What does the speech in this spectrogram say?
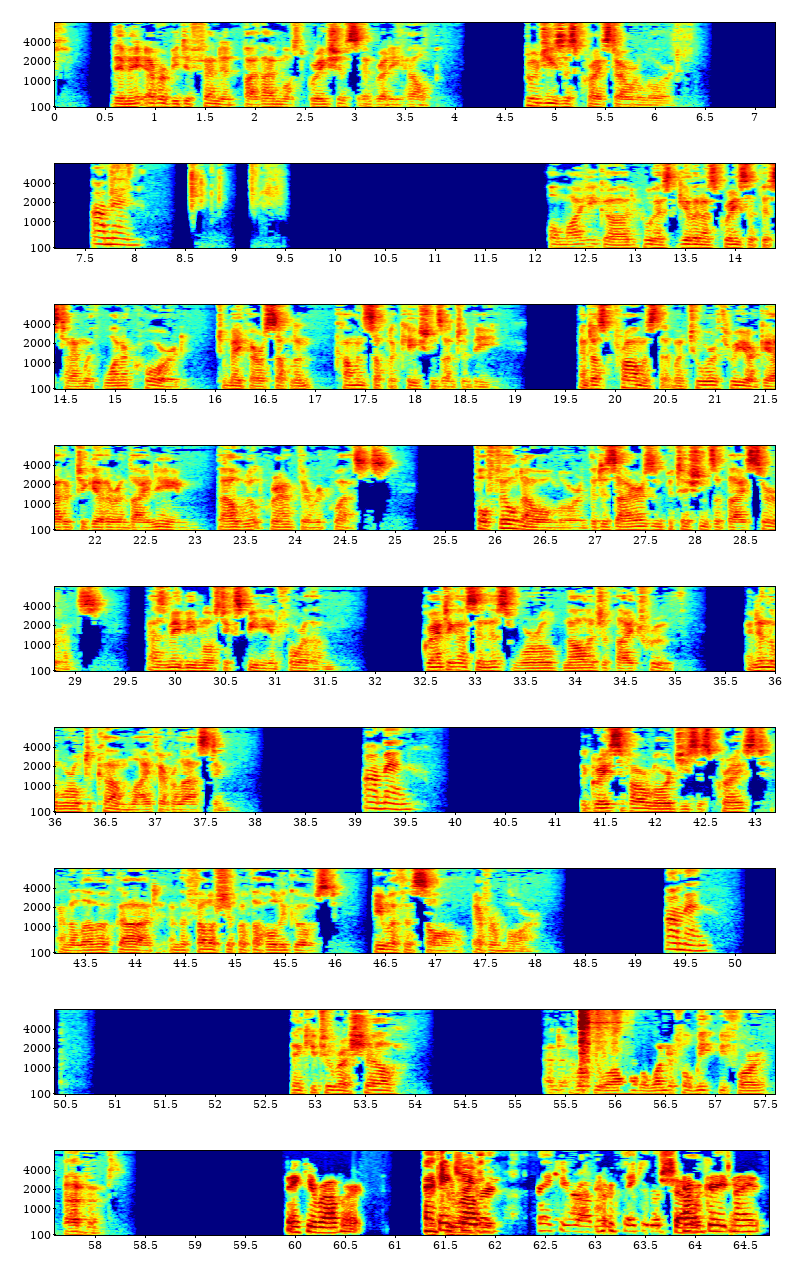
they may ever be defended by thy most gracious and ready help. Through Jesus Christ our Lord. Amen. Almighty God, who hast given us grace at this time with one accord to make our suppli- common supplications unto thee, and dost promise that when two or three are gathered together in thy name, thou wilt grant their requests. Fulfill now, O Lord, the desires and petitions of thy servants, as may be most expedient for them, granting us in this world knowledge of thy truth, and in the world to come life everlasting. Amen. The grace of our Lord Jesus Christ, and the love of God, and the fellowship of the Holy Ghost be with us all evermore. Amen. Thank you to Rochelle, and I hope you all have a wonderful week before Advent. Thank you, Robert. Thank, Thank you, you. Robert. Thank you, Robert. Thank you, Rochelle. Have a great night.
